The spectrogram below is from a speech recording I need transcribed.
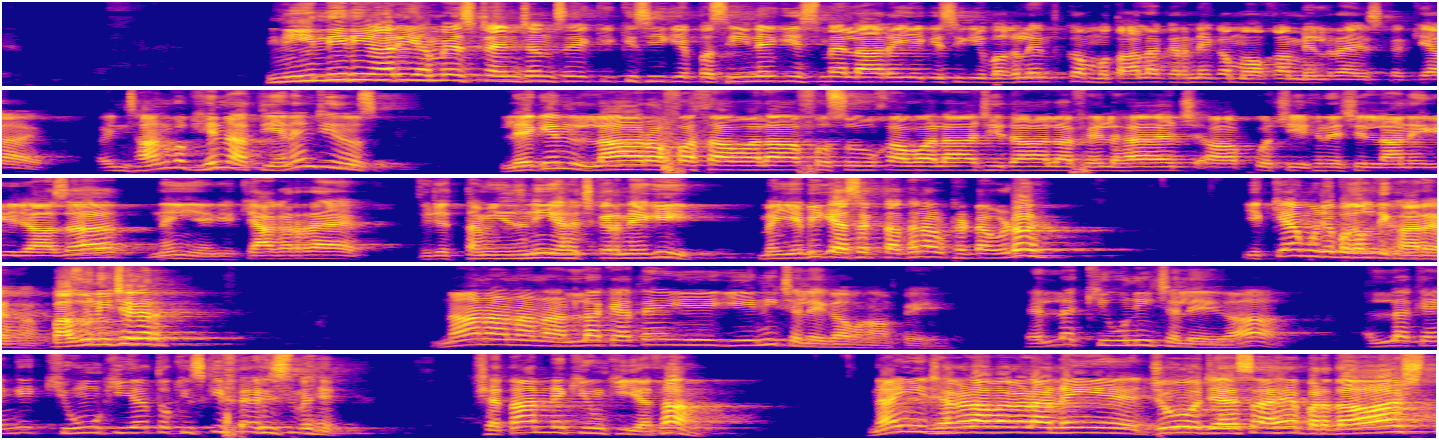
नींद ही नहीं आ रही हमें इस टेंशन से कि किसी के पसीने की स्मेल आ रही है, किसी की बगले का मुताला करने का मौका मिल रहा है, इसका क्या है? इंसान को घिन आती है ना इन चीज़ों से। लेकिन ला रफसा वाला फसूखा वाला जिदाला फिल हज, आपको चीखने चिल्लाने की इजाज़त नहीं है कि क्या कर रहा है? तुझे तमीज़ नहीं है हज करने की? मैं ये भी कह सकता था ना ठट्टा उड़ो ये क्या मुझे बगल दिखा रहे हैं, बाजू नीचे कर। ना ना ना ना, अल्लाह कहते हैं ये ये नहीं चलेगा वहाँ पे। अल्लाह क्यों नहीं चलेगा? अल्लाह कहेंगे, क्यों किया तो किसकी फहरिस्त में? शैतान ने क्यों किया था? नहीं, झगड़ा वगड़ा नहीं है। जो जैसा है, बर्दाश्त।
